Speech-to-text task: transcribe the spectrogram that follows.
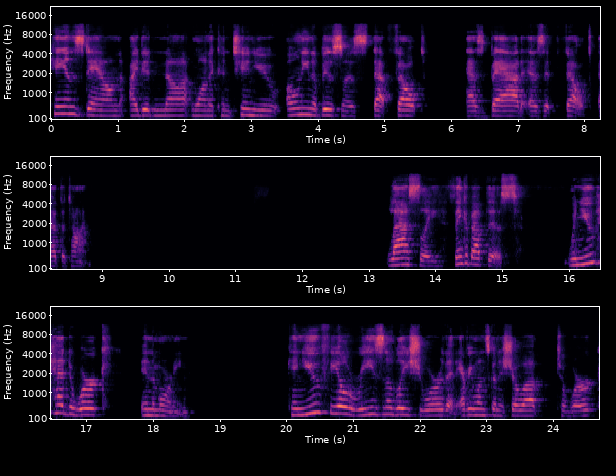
hands down, I did not want to continue owning a business that felt as bad as it felt at the time. Lastly, think about this. When you head to work in the morning, can you feel reasonably sure that everyone's going to show up to work?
